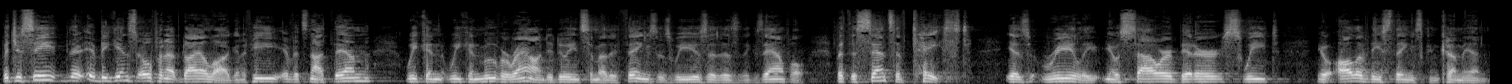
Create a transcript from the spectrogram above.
but you see, it begins to open up dialogue. And if, he, if it's not them, we can, we can move around to doing some other things as we use it as an example. But the sense of taste is really, you know, sour, bitter, sweet, you know, all of these things can come in.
